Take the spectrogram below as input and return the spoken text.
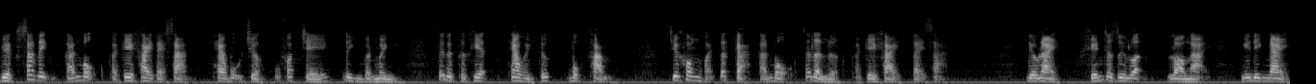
Việc xác định cán bộ phải kê khai tài sản theo Vụ trưởng Vụ Pháp chế Đinh Văn Minh sẽ được thực hiện theo hình thức bốc thăm, chứ không phải tất cả cán bộ sẽ lần lượt phải kê khai tài sản. Điều này khiến cho dư luận lo ngại nghị định này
